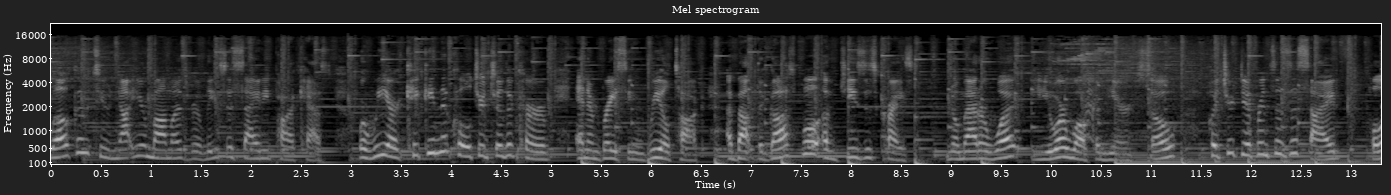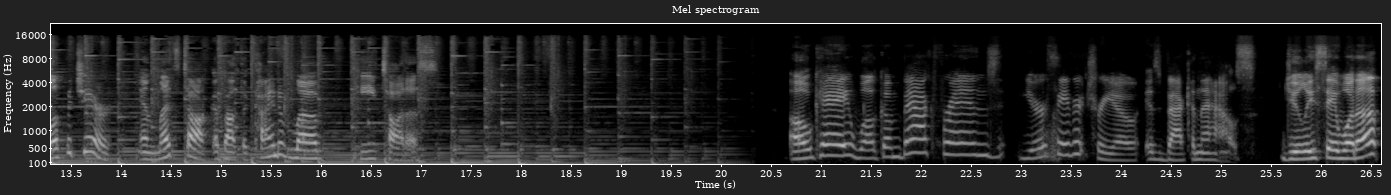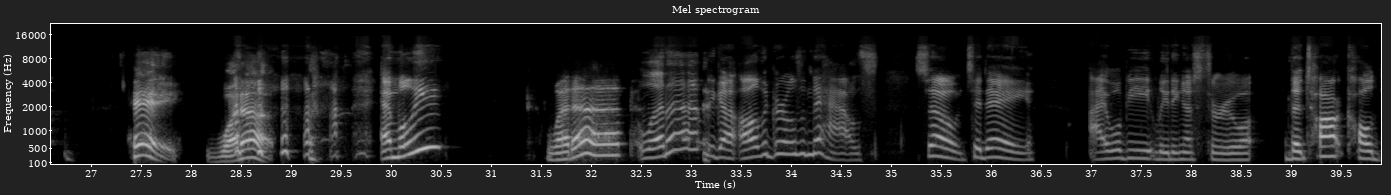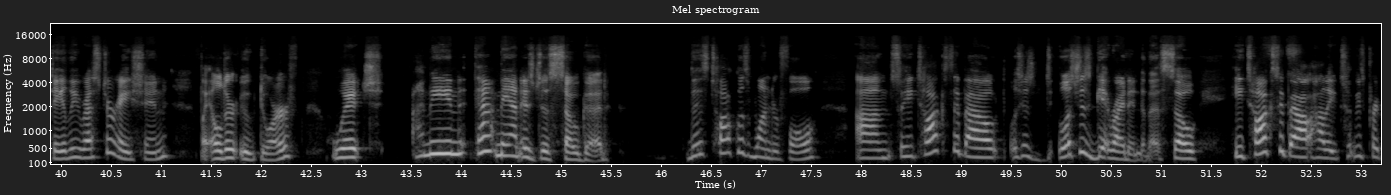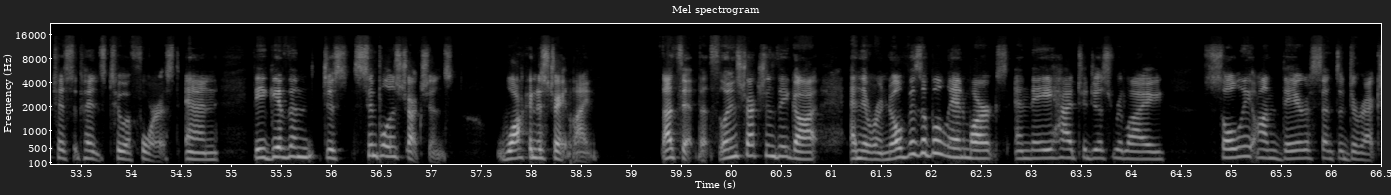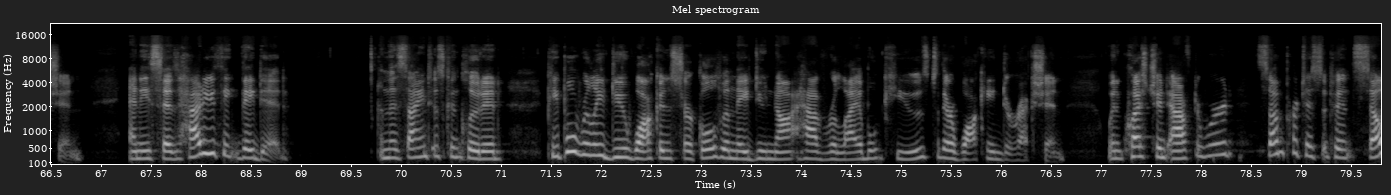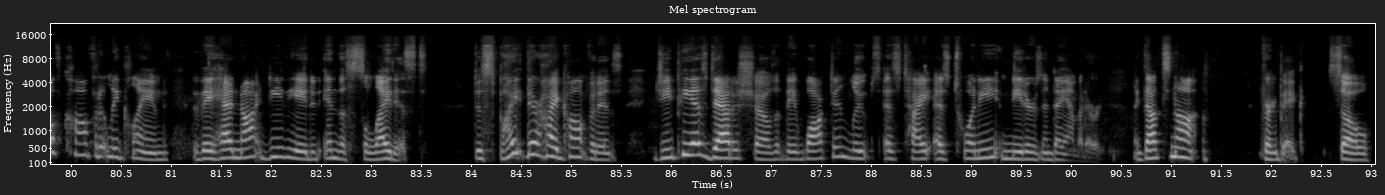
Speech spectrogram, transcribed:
Welcome to Not Your Mama's Relief Society podcast, where we are kicking the culture to the curb and embracing real talk about the gospel of Jesus Christ. No matter what, you are welcome here. So put your differences aside, pull up a chair, and let's talk about the kind of love He taught us. Okay, welcome back, friends. Your favorite trio is back in the house. Julie, say what up. Hey, what up? Emily, What up? what up? We got all the girls in the house. So today, I will be leading us through the talk called Daily Restoration by Elder Uchtdorf, which, I mean, that man is just so good. This talk was wonderful. Um, so he talks about let's just let's just get right into this. So he talks about how they took these participants to a forest and they give them just simple instructions: walk in a straight line. That's it. That's the instructions they got, and there were no visible landmarks, and they had to just rely solely on their sense of direction. And he says, "How do you think they did?" And the scientists concluded people really do walk in circles when they do not have reliable cues to their walking direction. When questioned afterward, some participants self confidently claimed that they had not deviated in the slightest. Despite their high confidence, GPS data show that they walked in loops as tight as 20 meters in diameter. Like, that's not very big. So,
